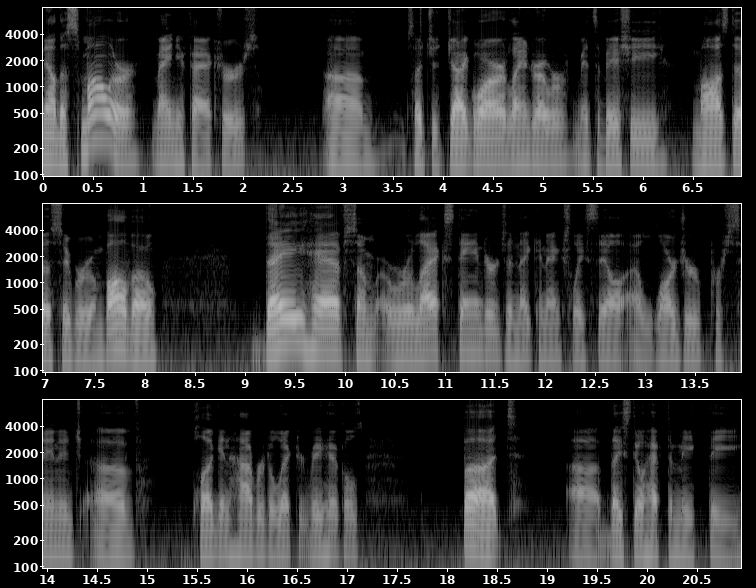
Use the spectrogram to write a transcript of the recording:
Now, the smaller manufacturers, um, such as Jaguar, Land Rover, Mitsubishi, Mazda, Subaru, and Volvo, they have some relaxed standards and they can actually sell a larger percentage of plug in hybrid electric vehicles, but uh, they still have to meet the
